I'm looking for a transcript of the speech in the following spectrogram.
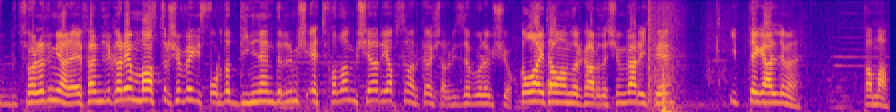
söyledim yani efendilik arayan Masterchef'e gitsin. Orada dinlendirilmiş et falan bir şeyler yapsın arkadaşlar. Bizde böyle bir şey yok. Olay tamamdır kardeşim. Ver ipi. İp de geldi mi? Tamam.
